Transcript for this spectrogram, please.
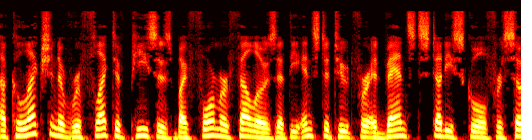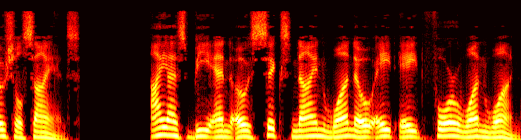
A collection of reflective pieces by former fellows at the Institute for Advanced Study School for Social Science. ISBN 0691088411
